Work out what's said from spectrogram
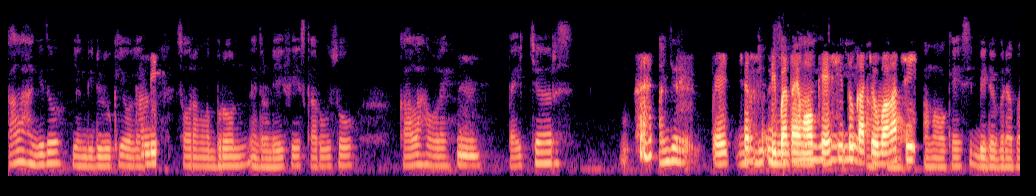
kalah gitu yang diduduki oleh Di, seorang LeBron, Anthony Davis, Caruso. Kalah oleh hmm, Pacers. Anjir. Pacers di- dibantai sama kalah OKC gitu, tuh iya. kacau Sama- banget sih. sama OKC beda berapa?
